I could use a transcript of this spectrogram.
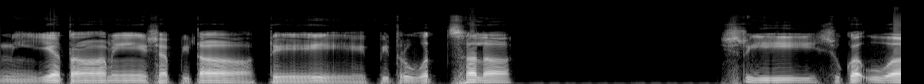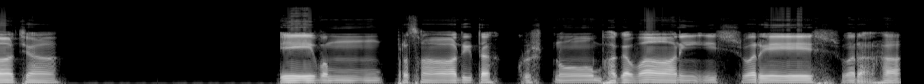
नीयतामेष पिता ते पितृवत्सल। श्रीशुक उवाच। एवम् प्रसादितः कृष्णो भगवानीश्वरेश्वरः।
